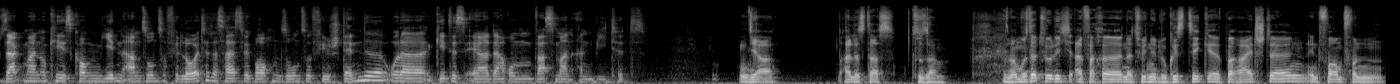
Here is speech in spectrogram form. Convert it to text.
sagt man, okay, es kommen jeden Abend so und so viele Leute, das heißt, wir brauchen so und so viele Stände oder geht es eher darum, was man anbietet? Ja, alles das zusammen. Also man muss natürlich einfach äh, natürlich eine Logistik äh, bereitstellen in Form von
